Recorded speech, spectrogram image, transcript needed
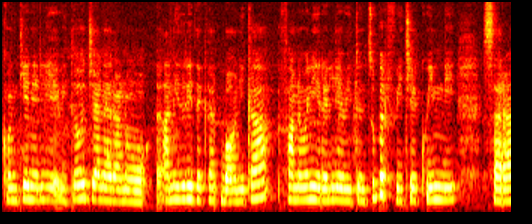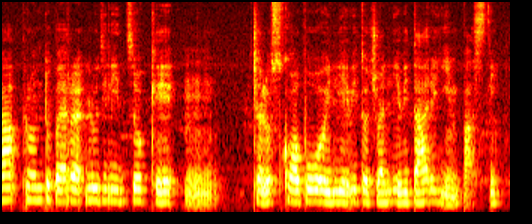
contiene il lievito generano anidride carbonica, fanno venire il lievito in superficie e quindi sarà pronto per l'utilizzo che mh, mm, c'è lo scopo il lievito, cioè lievitare gli impasti.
